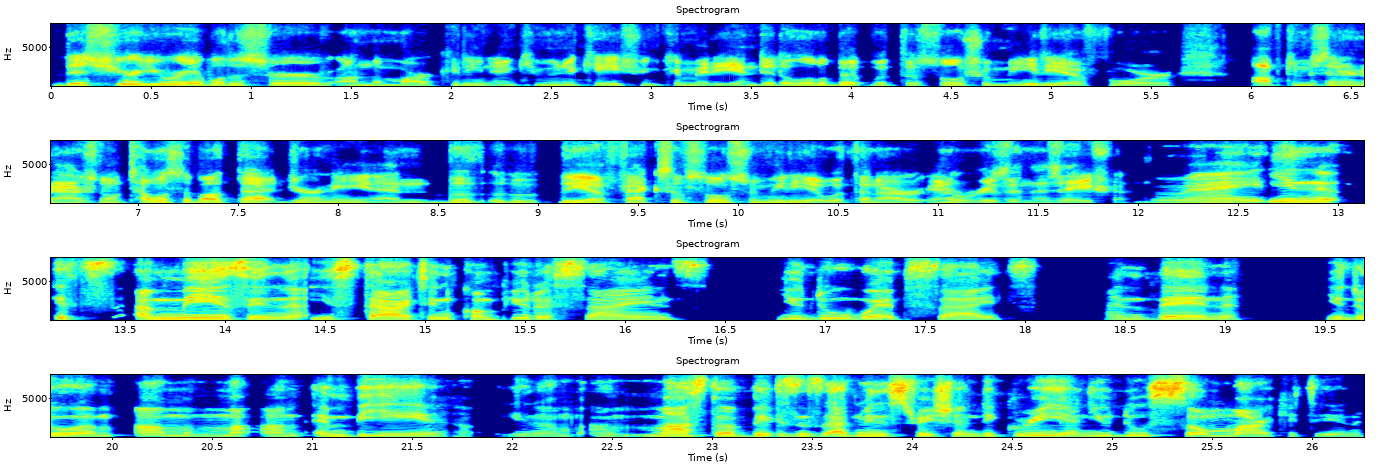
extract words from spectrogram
this year you were able to serve on the marketing and communication committee and did a little bit with the social media for Optimist International. Tell us about that journey and the the effects of social media within our organization. Right. You know, it's amazing. You start in computer science, you do websites, and then you do a um, um, um, MBA, you know, a Master of Business Administration degree, and you do some marketing,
